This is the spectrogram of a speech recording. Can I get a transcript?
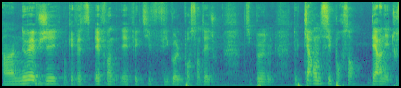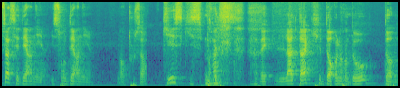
Un EFG, donc effe- eff- effective field goal percentage, un petit peu de 46%, dernier. Tout ça c'est dernier, hein. ils sont derniers dans tout ça. Qu'est-ce qui se passe avec l'attaque d'Orlando d'hommes?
